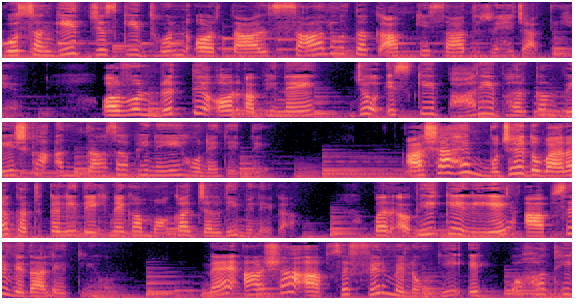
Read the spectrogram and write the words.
वो संगीत जिसकी धुन और ताल सालों तक आपके साथ रह जाती है, और वो नृत्य और अभिनय जो इसके भारी भरकम वेश का अंदाज़ा भी नहीं होने देते। आशा है मुझे दोबारा कथकली देखने का मौका जल्दी मिलेगा, पर अभी के लिए आपसे विदा लेती हूँ। मैं आशा आपसे फिर मिलूँगी एक बहुत ही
